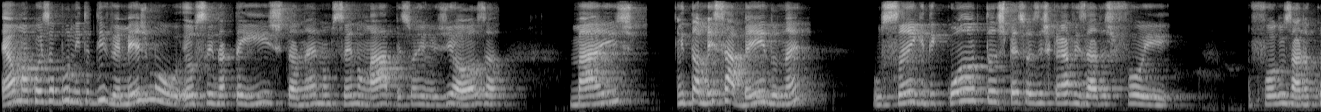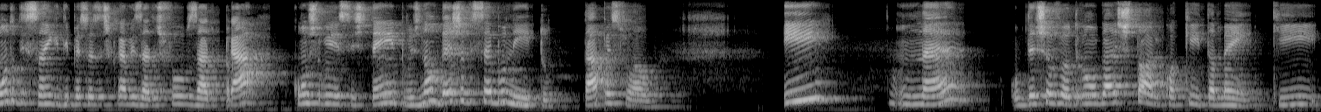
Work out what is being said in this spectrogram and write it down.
É uma coisa bonita de ver, mesmo eu sendo ateísta, né, não sendo lá pessoa religiosa, mas e também sabendo, né, o sangue de quantas pessoas escravizadas foi foram usado, quanto de sangue de pessoas escravizadas foi usado para construir esses templos, não deixa de ser bonito, tá, pessoal? E, né, deixa eu ver outro lugar histórico aqui também, que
